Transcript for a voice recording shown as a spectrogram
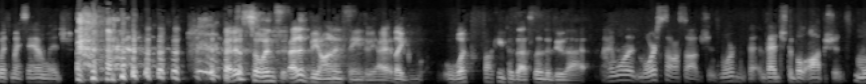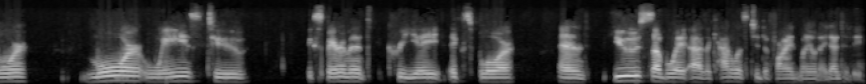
with my sandwich. that is so insane. That is beyond insane to me. I like what fucking possessed them to do that. I want more sauce options, more ve- vegetable options, more more ways to experiment, create, explore, and use Subway as a catalyst to define my own identity.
